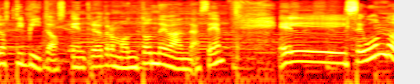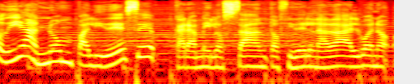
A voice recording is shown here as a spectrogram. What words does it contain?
los tipitos, entre otro montón de bandas. ¿eh? El segundo día, Non Palidece, Caramelo Santo, Fidel Nadal. Bueno,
